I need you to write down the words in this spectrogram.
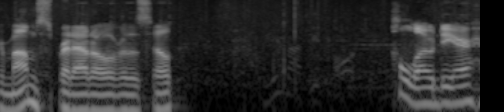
Your mom's spread out all over this hill. Hello, dear.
